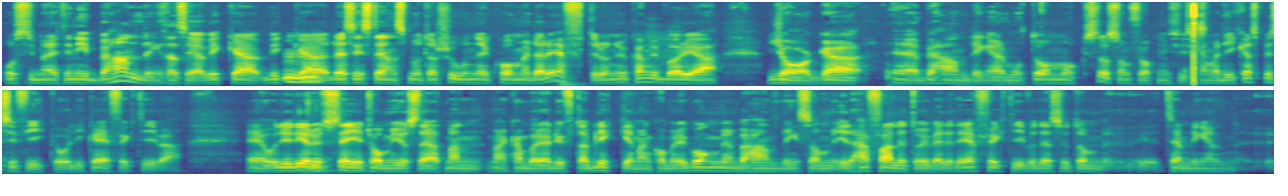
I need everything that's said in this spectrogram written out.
osimertinib-behandling så att säga. Vilka, vilka mm. resistensmutationer kommer därefter? Och nu kan vi börja jaga eh, behandlingar mot dem också som förhoppningsvis kan vara lika specifika och lika effektiva. Eh, och det är det du säger Tommy, just det att man, man kan börja lyfta blicken, man kommer igång med en behandling som i det här fallet då är väldigt effektiv och dessutom tämligen eh,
